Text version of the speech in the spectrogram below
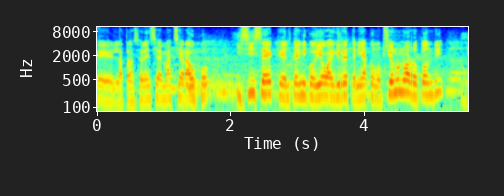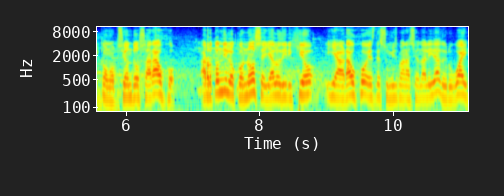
eh, la transferencia de Maxi Araujo y sí sé que el técnico Diego Aguirre tenía como opción uno a Rotondi y como opción dos a Araujo. A Rotondi lo conoce, ya lo dirigió y a Araujo es de su misma nacionalidad, de Uruguay,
